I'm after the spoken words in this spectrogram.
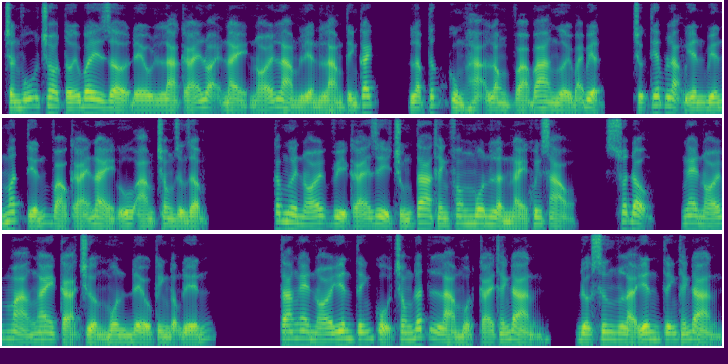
Trần vũ cho tới bây giờ đều là cái loại này nói làm liền làm tính cách, lập tức cùng hạ long và ba người bãi biệt, trực tiếp lặng yên biến mất tiến vào cái này ưu ám trong rừng rậm. Các ngươi nói vì cái gì chúng ta thành phong môn lần này khuynh xảo, xuất động, nghe nói mà ngay cả trưởng môn đều kinh động đến ta nghe nói yên tĩnh cổ trong đất là một cái thánh đàn, được xưng là yên tĩnh thánh đàn,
